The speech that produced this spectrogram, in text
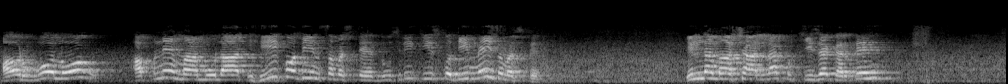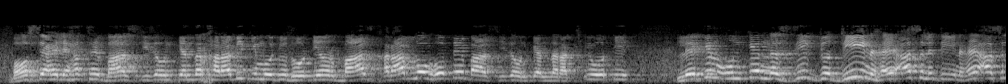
اور وہ لوگ اپنے معمولات ہی کو دین سمجھتے ہیں، دوسری چیز کو دین نہیں سمجھتے۔ اللہ ماشاء اللہ کچھ چیزیں کرتے ہیں۔ بہت سے اہل حق ہیں، بعض چیزیں ان کے اندر خرابی کی موجود ہوتی ہیں اور بعض خراب لوگ ہوتے ہیں، بعض چیزیں ان کے اندر اچھی ہوتی ہیں۔ لیکن ان کے نزدیک جو دین ہے، اصل دین ہے، اصل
